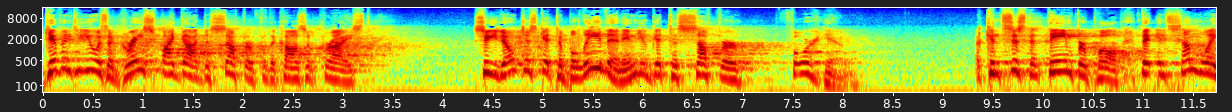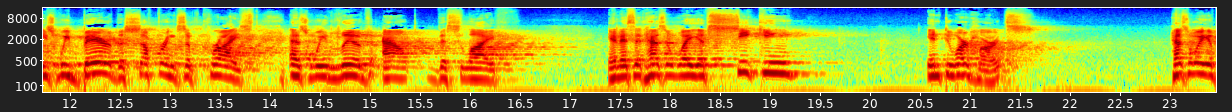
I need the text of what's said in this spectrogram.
given to you as a grace by God to suffer for the cause of Christ. So you don't just get to believe in him, you get to suffer for him. A consistent theme for Paul that in some ways we bear the sufferings of Christ as we live out this life. And as it has a way of seeking into our hearts, has a way of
